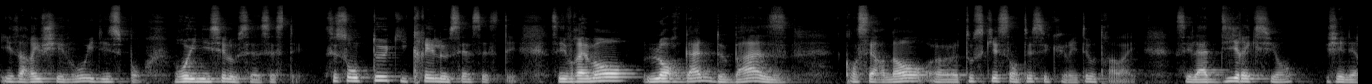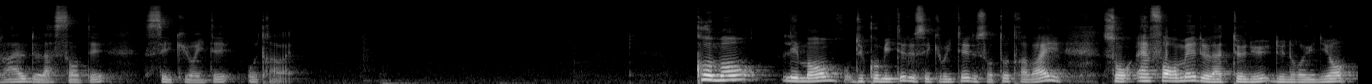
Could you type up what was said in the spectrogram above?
Ils arrivent chez vous, ils disent, bon, réunissez le CSST. Ce sont eux qui créent le CSST. C'est vraiment l'organe de base concernant euh, tout ce qui est santé sécurité au travail. C'est la Direction générale de la santé sécurité au travail. Comment les membres du comité de sécurité de santé au travail sont informés de la tenue d'une réunion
